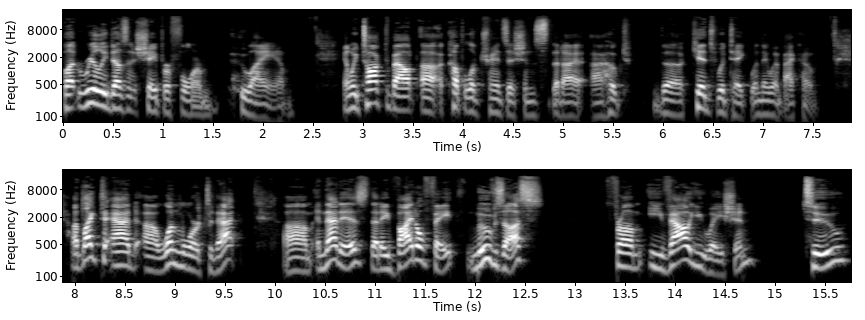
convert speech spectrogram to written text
but really doesn't shape or form who I am. And we talked about uh, a couple of transitions that I, I, hoped the kids would take when they went back home. I'd like to add uh, one more to that, um, and that is that a vital faith moves us from evaluation to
